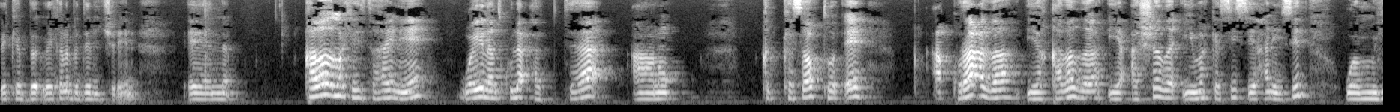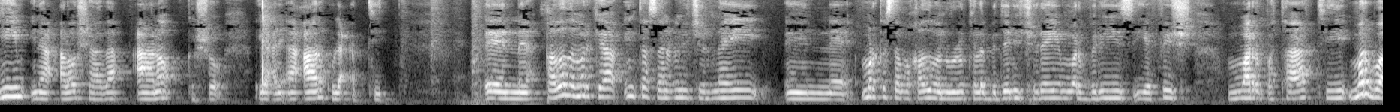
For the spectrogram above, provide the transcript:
way kala bedeli jireen. Qadada markay tahayne waa inaad kula cabtaa caano sababtoo ah quraacda iyo qadada iyo cashada iyo markaa sii seexanaysid waa muhiim inaad calooshaada caano gasho yacni aa caano kula cabtid. Qadada marka intaasaan cuni jirnay markastaba qadada noola kala bedeli jiray mar bariis iyo fish mar bataati marba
